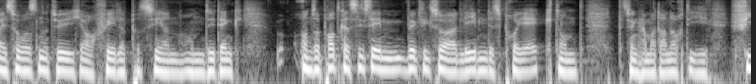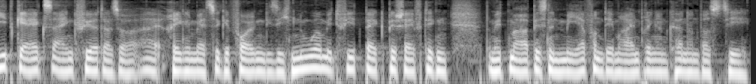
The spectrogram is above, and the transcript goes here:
bei sowas natürlich auch Fehler passieren. Und ich denke, unser Podcast ist eben wirklich so ein lebendes Projekt und deswegen haben wir dann auch die Feedgags eingeführt, also äh, regelmäßige Folgen, die sich nur mit Feedback beschäftigen, damit wir ein bisschen mehr von dem reinbringen können, was die,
